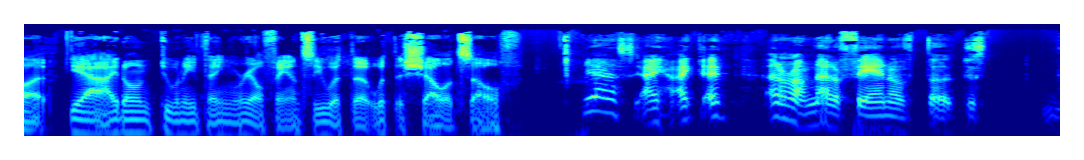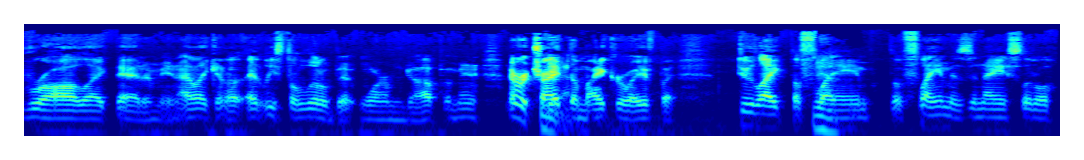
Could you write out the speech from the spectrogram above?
But yeah, I don't do anything real fancy with the with the shell itself. Yes, I, I, I, I don't know. I'm not a fan of the just raw like that. I mean, I like it at least a little bit warmed up. I mean, I never tried Yeah. the microwave, but do like the Yeah. flame. The flame is a nice little.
